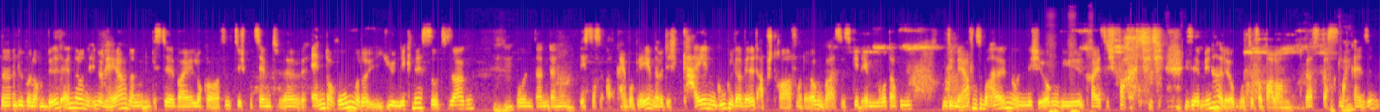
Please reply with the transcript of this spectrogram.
und dann tut man noch ein Bild ändern hin und her und dann bist du bei locker 50 Prozent äh, Änderung oder Uniqueness sozusagen Mhm. Und dann, dann ist das auch kein Problem. Da würde ich kein Google der Welt abstrafen oder irgendwas. Es geht eben nur darum, um die Nerven zu behalten und nicht irgendwie 30-fach dieselben Inhalte irgendwo zu verballern. Das, das okay. macht keinen Sinn.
